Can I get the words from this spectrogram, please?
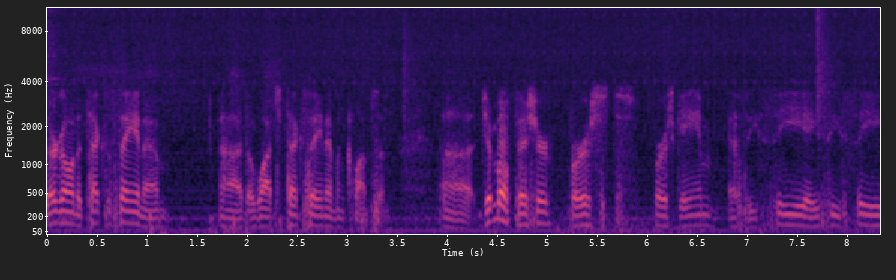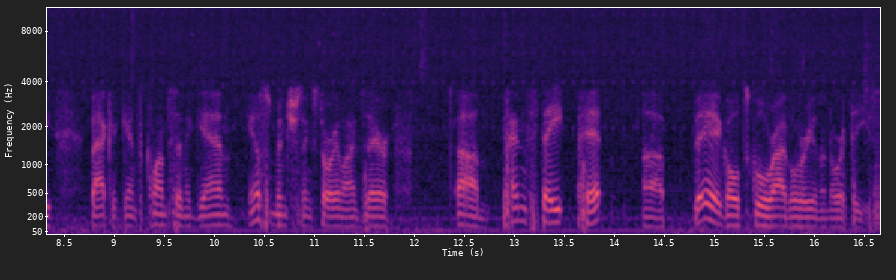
They're going to Texas A&M uh, to watch Texas A&M and Clemson. Uh, Jimbo Fisher, first first game, SEC, ACC, back against Clemson again. You know, some interesting storylines there. Um, Penn State Pitt, uh, big old school rivalry in the Northeast.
